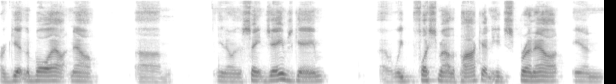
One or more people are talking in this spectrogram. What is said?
are getting the ball out now. Um, you know, in the St. James game, uh, we flushed him out of the pocket, and he'd sprint out and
